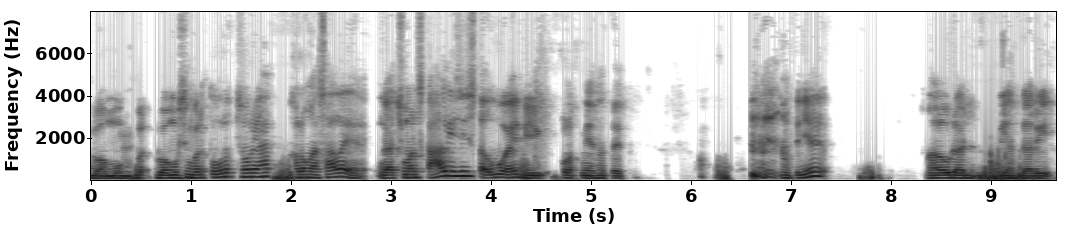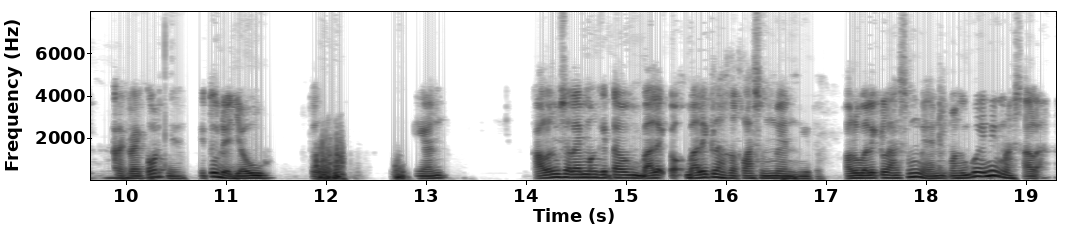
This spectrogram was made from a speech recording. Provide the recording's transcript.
Dua, mu hmm. dua musim berturut sore kalau nggak salah ya. Nggak cuma sekali sih setahu gue ya di klubnya satu itu. Artinya kalau udah lihat dari track recordnya itu udah jauh tuh. Ya kan? Kalau misalnya emang kita balik baliklah ke klasemen gitu. Kalau balik ke klasemen, maksud gue ini masalah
